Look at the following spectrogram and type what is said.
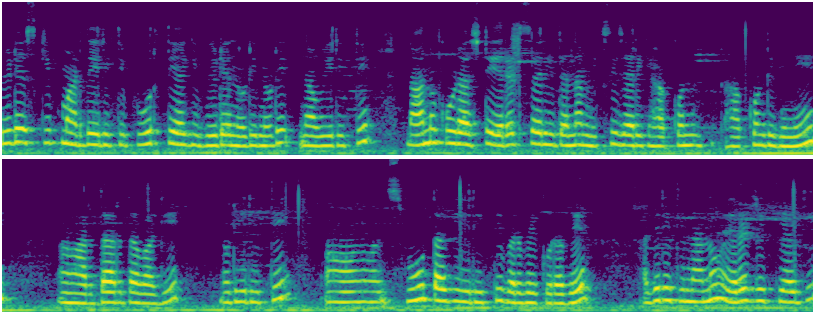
ವಿಡಿಯೋ ಸ್ಕಿಪ್ ಮಾಡದೆ ಈ ರೀತಿ ಪೂರ್ತಿಯಾಗಿ ವಿಡಿಯೋ ನೋಡಿ ನೋಡಿ ನಾವು ಈ ರೀತಿ ನಾನು ಕೂಡ ಅಷ್ಟೇ ಎರಡು ಸರಿ ಇದನ್ನು ಮಿಕ್ಸಿ ಜಾರಿಗೆ ಹಾಕೊಂಡು ಹಾಕ್ಕೊಂಡಿದ್ದೀನಿ ಅರ್ಧ ಅರ್ಧವಾಗಿ. ನೋಡಿ ಈ ರೀತಿ ಸ್ಮೂತಾಗಿ ಈ ರೀತಿ ಬರಬೇಕು ರವೆ. ಅದೇ ರೀತಿ ನಾನು ಎರಡು ರೀತಿಯಾಗಿ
